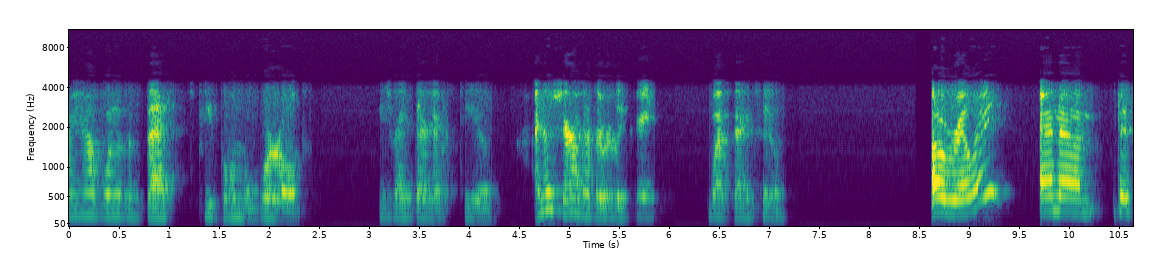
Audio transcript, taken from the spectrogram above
I have one of the best people in the world. He's right there next to you. I know Cheryl has a really great website too. Oh really? And um this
